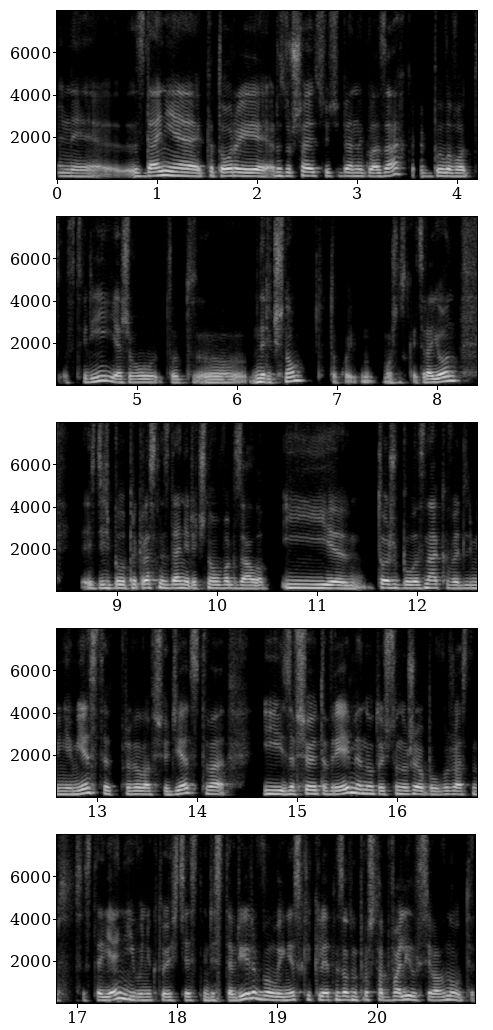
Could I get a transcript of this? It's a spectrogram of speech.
здания, которые разрушаются у тебя на глазах, как было вот в Твери. Я живу тут э, на Речном, тут такой, ну, можно сказать, район. Здесь было прекрасное здание речного вокзала. И тоже было знаковое для меня место. Провела все детство. И за все это время, ну, то есть он уже был в ужасном состоянии, его никто, естественно, реставрировал. И несколько лет назад он просто обвалился вовнутрь.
